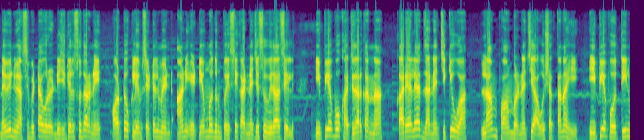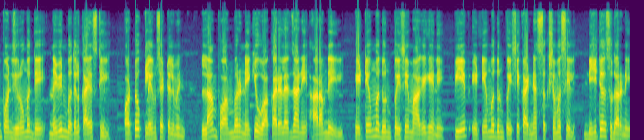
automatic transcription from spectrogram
नवीन व्यासपीठावर डिजिटल सुधारणे ऑटो क्लेम सेटलमेंट आणि ए टी एममधून पैसे काढण्याची सुविधा असेल. ई पी एफ ओ खातेधारकांना कार्यालयात जाण्याची किंवा लांब फॉर्म भरण्याची आवश्यकता नाही. ई पी एफ ओ तीन पॉईंट झिरोमध्ये नवीन बदल काय असतील? ऑटो क्लेम सेटलमेंट लांब फॉर्म भरणे किंवा कार्यालयात जाणे आराम देईल. ए टी एममधून पैसे मागे घेणे पी एफ ए टी एममधून पैसे काढण्यास सक्षम असेल. डिजिटल सुधारणे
